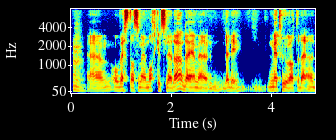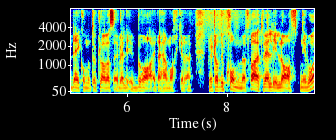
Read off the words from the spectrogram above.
Mm. og Vesta, som er markedsleder, det er med, veldig, vi tror at de, kommer til å klare seg veldig bra i det her markedet. Men det er klart Du kommer fra et veldig lavt nivå,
